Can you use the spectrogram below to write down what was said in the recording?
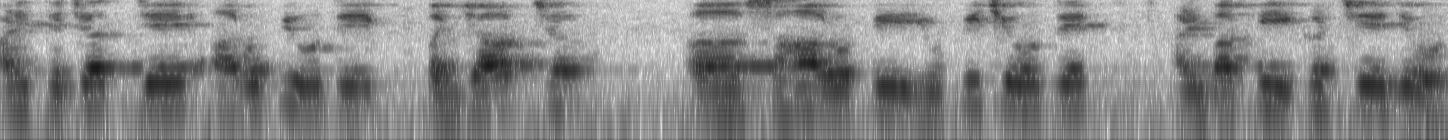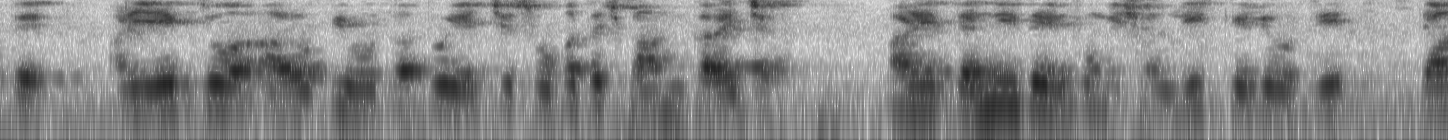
आणि त्याच्यात जे आरोपी होते पंजाबच्या सहा आरोपी यू पीचे होते आणि बाकी इकडचे जे होते. आणि एक जो आरोपी होता तो यांच्यासोबतच काम करायचा. आणि त्यांनी ते इन्फॉर्मेशन लीक केली होती. त्या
